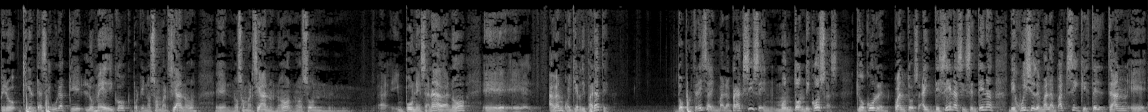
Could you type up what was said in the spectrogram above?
Pero ¿quién te asegura que los médicos, porque no son marcianos, eh, no son marcianos, ¿no? No son impunes a nada, ¿no? hagan cualquier disparate? dos por tres hay mala praxis en un montón de cosas que ocurren. ¿Cuántos? Hay decenas y centenas de juicios de mala praxis que están eh,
